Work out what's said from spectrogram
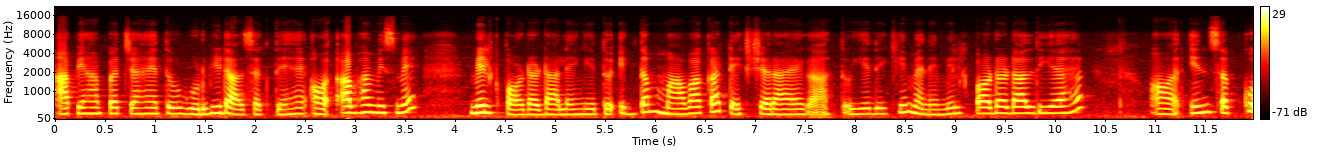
आप यहाँ पर चाहें तो गुड़ भी डाल सकते हैं और अब हम इसमें मिल्क पाउडर डालेंगे। तो एकदम मावा का टेक्सचर आएगा। तो ये देखिए, मैंने मिल्क पाउडर डाल दिया है और इन सबको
